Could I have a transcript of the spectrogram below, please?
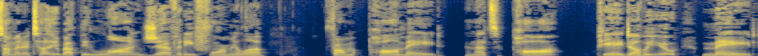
So I'm going to tell you about the longevity formula from Pawmade and that's paw PAW made.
